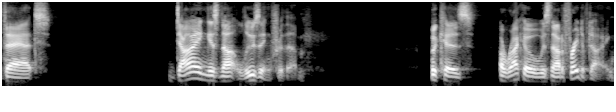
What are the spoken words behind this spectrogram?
that dying is not losing for them. Because Arakko was not afraid of dying.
